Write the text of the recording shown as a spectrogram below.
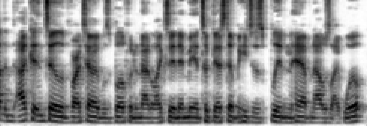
I I couldn't tell if Ratelia was bluffing or not. Like I said, that man took that step and he just split in half, and I was like, well,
